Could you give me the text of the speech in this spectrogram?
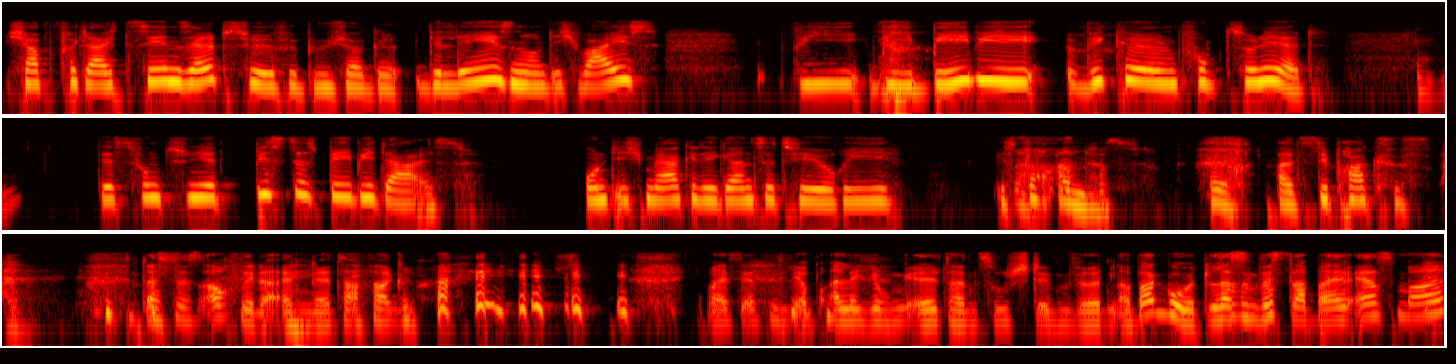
Ich habe vielleicht zehn Selbsthilfebücher ge gelesen und ich weiß, wie, wie Babywickeln funktioniert. Mhm. Das funktioniert, bis das Baby da ist. Und ich merke, die ganze Theorie ist doch anders äh, als die Praxis. Das ist auch wieder ein netter Vergleich. Ich weiß jetzt nicht, ob alle jungen Eltern zustimmen würden, aber gut, lassen wir es dabei erstmal.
